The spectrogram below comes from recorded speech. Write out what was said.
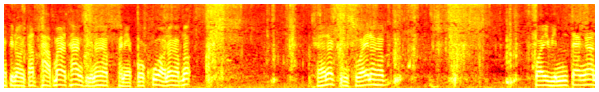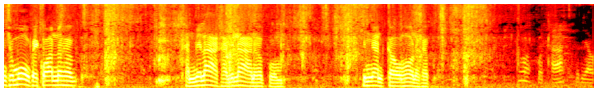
กับพี่น้องตัดภาพมาทางสีนะครับ แผนกครัวครัวนะครับเนาะหาแล้วกินสวยนะครับปล่อยวินแต่งงานชั่วโมงไปก่อนนะครับ ขันเวลาขาเวลานะครับ ผมทีมงานเก่าห้องนะครับกดขาเดียว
